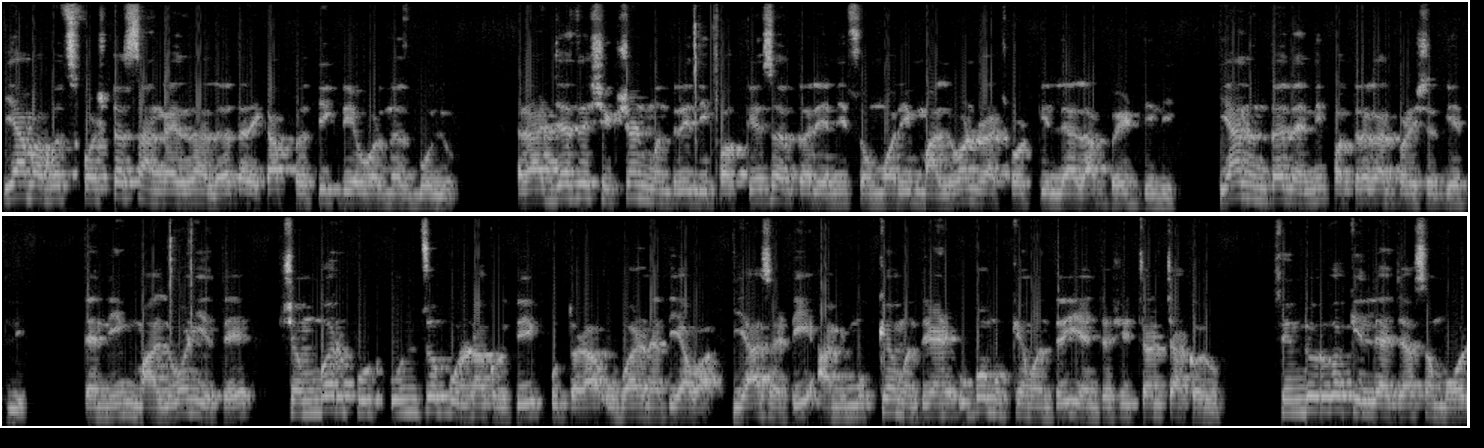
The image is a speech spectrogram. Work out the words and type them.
याबाबत स्पष्ट सांगायचं झालं तर एका प्रतिक्रियेवरूनच बोलू. राज्याचे शिक्षण मंत्री दीपक केसरकर यांनी सोमवारी मालवण राजकोट किल्ल्याला भेट दिली. यानंतर त्यांनी पत्रकार परिषद घेतली. त्यांनी मालवण येथे शंभर फूट उंच पूर्णाकृती पुतळा उभारण्यात यावा. यासाठी आम्ही मुख्यमंत्री आणि उपमुख्यमंत्री यांच्याशी चर्चा करू. सिंधुदुर्ग किल्ल्याच्या समोर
